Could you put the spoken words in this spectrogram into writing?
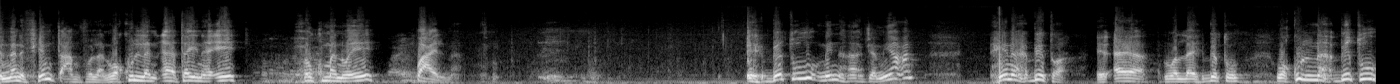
إن أنا فهمت عن فلان. وكلا آتينا إيه؟ حكما وإيه؟ وعلما. اهبطوا منها جميعا. هنا اهبطوا. الآية ولا اهبطوا. وقلنا اهبطوا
